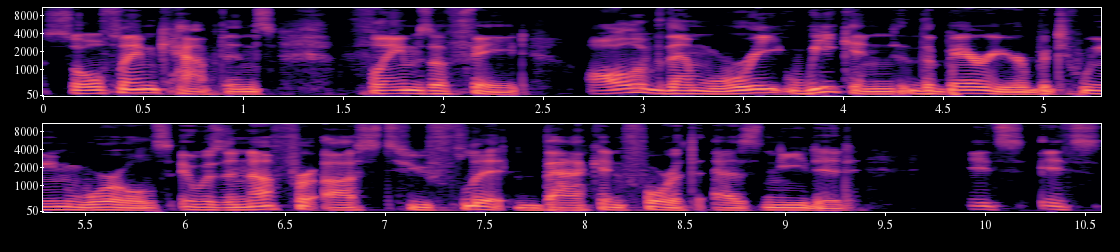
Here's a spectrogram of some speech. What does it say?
soul flame captains, flames of fate, all of them re- weakened the barrier between worlds. It was enough for us to flit back and forth as needed it's it's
